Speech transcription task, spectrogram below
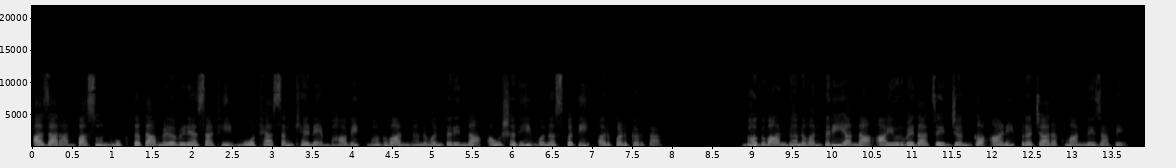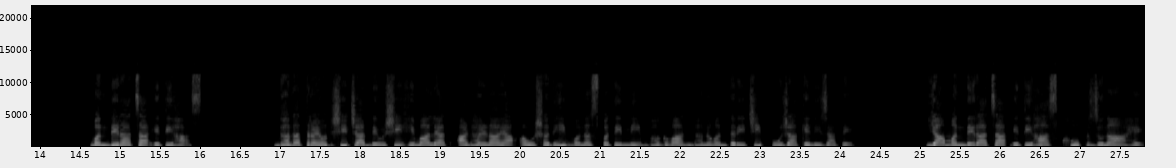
आजारांपासून मुक्तता मिळविण्यासाठी मोठ्या संख्येने भाविक भगवान धन्वंतरींना औषधी वनस्पती अर्पण करतात. भगवान धन्वंतरी यांना आयुर्वेदाचे जनक आणि प्रचारक मानले जाते. मंदिराचा इतिहास धनत्रयोदशीच्या दिवशी हिमालयात आढळणाऱ्या औषधी वनस्पतींनी भगवान धन्वंतरीची पूजा केली जाते. या मंदिराचा इतिहास खूप जुना आहे.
